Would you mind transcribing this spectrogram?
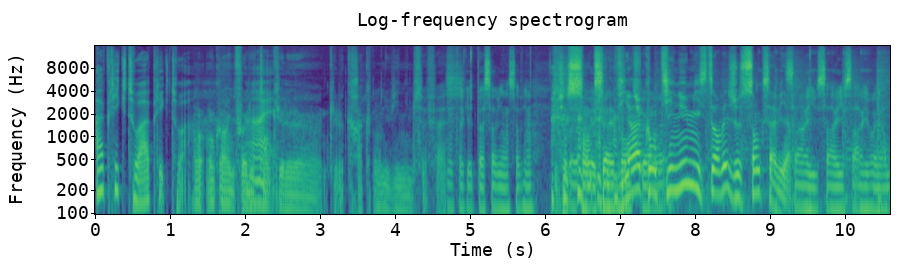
applique-toi, applique-toi. En- Encore une fois, le Ouais. temps que le, que le craquement du vinyle se Non, fasse. t'inquiète pas, ça vient, ça vient. Je sens que ça vient. Continue, Mister V, je sens que ça vient. Ça arrive, ça arrive, ça arrive, regarde.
